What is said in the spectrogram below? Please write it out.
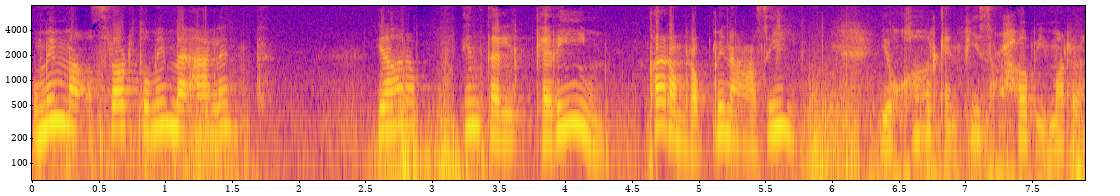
ومما اسررت ومما أعلنت. يا رب أنت الكريم كرم ربنا عظيم. يقال كان في صحابي مرة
